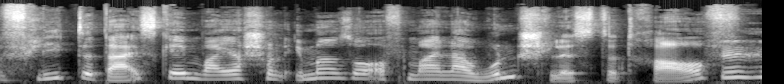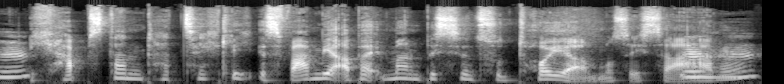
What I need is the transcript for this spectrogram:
Fleet the Dice Game war ja schon immer so auf meiner Wunschliste drauf. Mhm. Ich hab's dann tatsächlich, es war mir aber immer ein bisschen zu teuer, muss ich sagen. Mhm.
